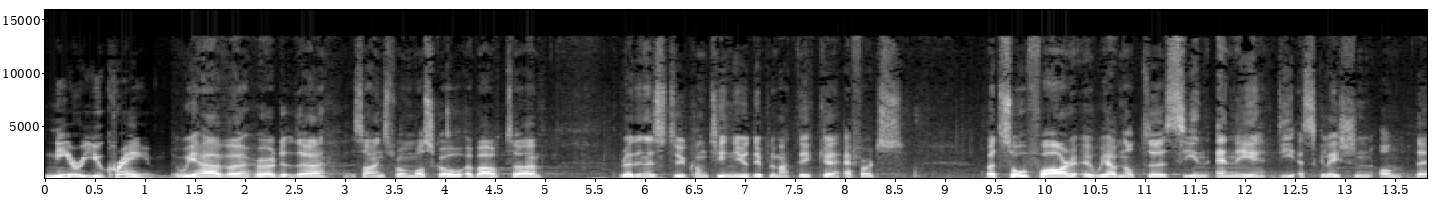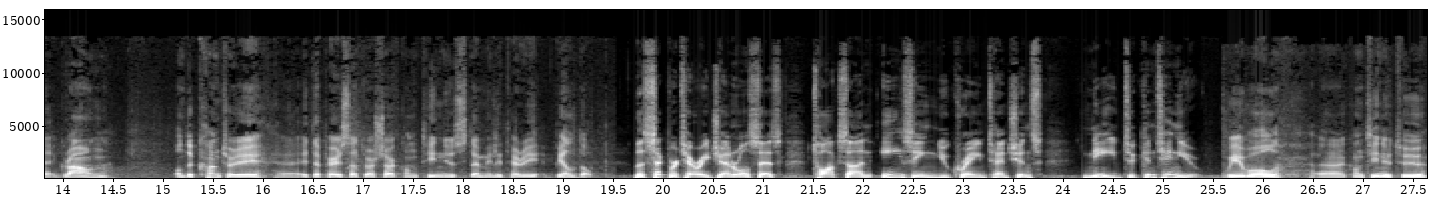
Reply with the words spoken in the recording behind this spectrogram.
near Ukraine. We have uh, heard the signs from Moscow about uh, readiness to continue diplomatic uh, efforts. But so far, uh, we have not uh, seen any de escalation on the ground. On the contrary, uh, it appears that Russia continues the military buildup. The Secretary General says talks on easing Ukraine tensions need to continue. We will uh, continue to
